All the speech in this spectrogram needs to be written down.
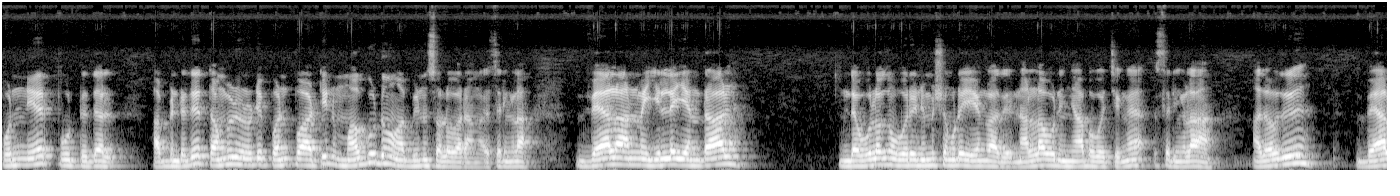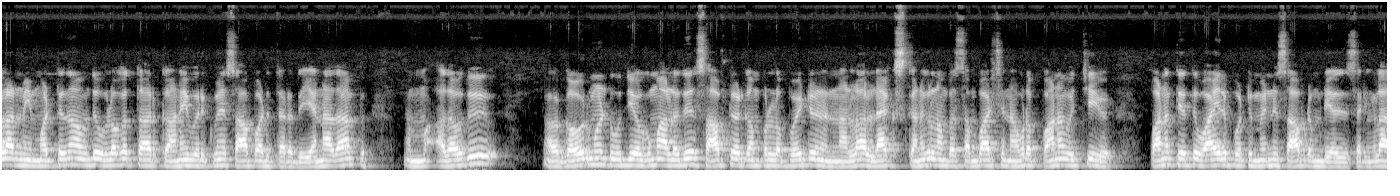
பொன்னேர் பூட்டுதல் அப்படின்றது தமிழனுடைய பண்பாட்டின் மகுடம் அப்படின்னு சொல்ல வராங்க சரிங்களா? வேளாண்மை இல்லை என்றால் இந்த உலகம் ஒரு நிமிஷம் கூட இயங்காது. நல்லா ஒரு ஞாபகம் வச்சுங்க சரிங்களா? அதாவது வேளாண்மை மட்டும்தான் வந்து உலகத்தாருக்கு அனைவருக்குமே சாப்பாடு தருது. ஏன்னா தான் அதாவது கவர்மெண்ட் உத்தியோகமாக அல்லது சாஃப்ட்வேர் கம்பெனியில் போயிட்டு நல்லா லேக்ஸ் கணக்கில் நம்ம சம்பாரிச்சுனா கூட பணம் வச்சு பணத்தை எடுத்து வாயில் போட்டு மென்று சாப்பிட முடியாது சரிங்களா?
